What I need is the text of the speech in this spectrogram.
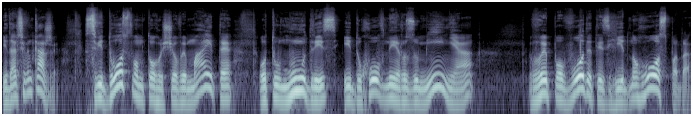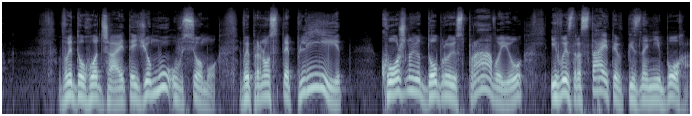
І далі він каже: свідоцтвом того, що ви маєте оту мудрість і духовне розуміння, ви поводитесь гідно Господа. Ви догоджаєте йому у всьому, ви приносите плід кожною доброю справою, і ви зростаєте в пізнанні Бога.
